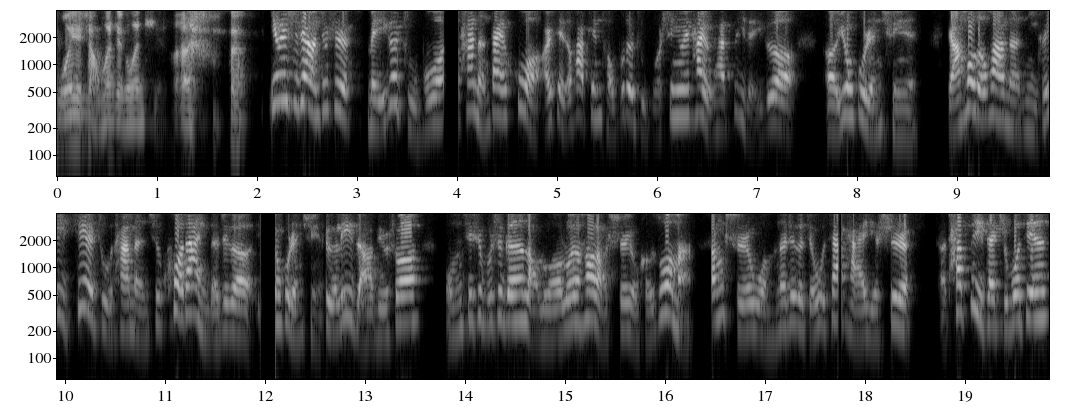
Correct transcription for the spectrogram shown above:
我也想问这个问题。因为是这样，就是每一个主播他能带货，而且的话偏头部的主播，是因为他有他自己的一个呃用户人群。然后的话呢，你可以借助他们去扩大你的这个用户人群。举个例子啊，比如说我们其实不是跟老罗罗永浩老师有合作嘛？当时我们的这个九五下牌也是他自己在直播间，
